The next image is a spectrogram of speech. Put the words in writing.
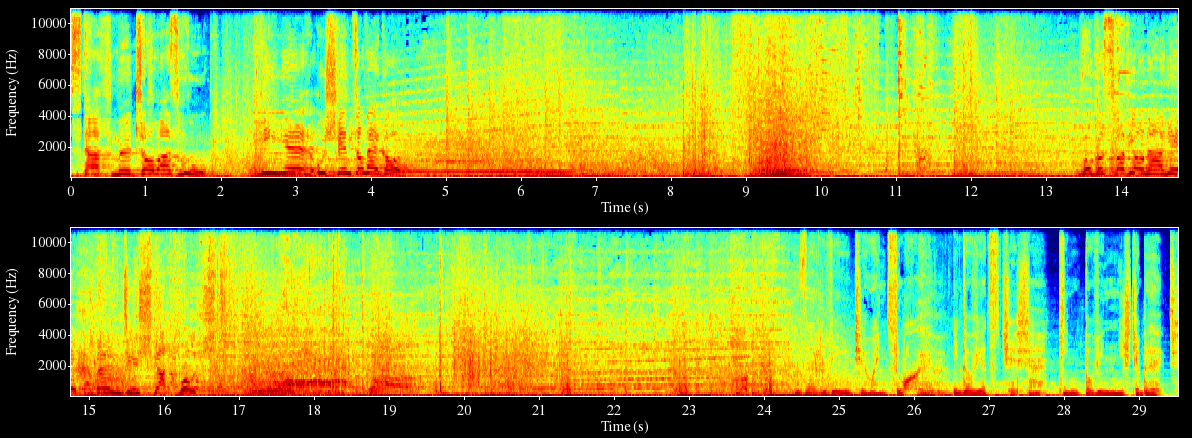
Stawmy czoła złu w imię uświęconego! Błogosławiona niech będzie światłość! Zerwijcie łańcuchy i dowiedzcie się, kim powinniście być.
